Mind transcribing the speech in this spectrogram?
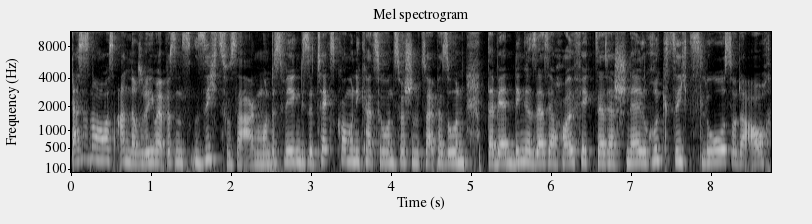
das ist nochmal was anderes. Oder jemand etwas ins Gesicht zu sagen. Und deswegen diese Textkommunikation zwischen zwei Personen, da werden Dinge sehr, sehr häufig, sehr, sehr schnell rücksichtslos oder auch,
